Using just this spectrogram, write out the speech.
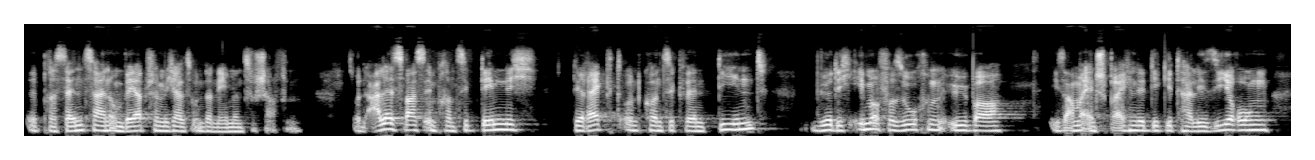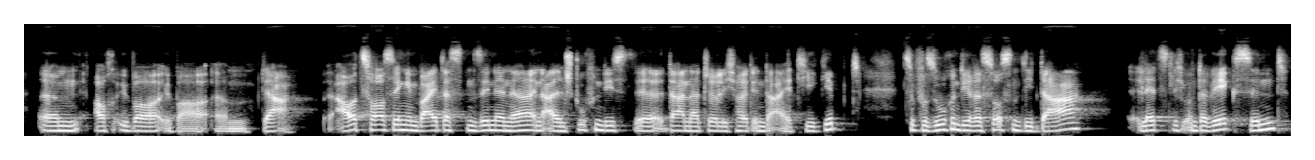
äh, präsent sein, um Wert für mich als Unternehmen zu schaffen. Und alles, was im Prinzip dem nicht direkt und konsequent dient, würde ich immer versuchen, über, ich sage mal, entsprechende Digitalisierung, ähm, auch über, über ähm, ja, Outsourcing im weitesten Sinne, ne, in allen Stufen, die es äh, da natürlich heute in der IT gibt, zu versuchen, die Ressourcen, die da letztlich unterwegs sind,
